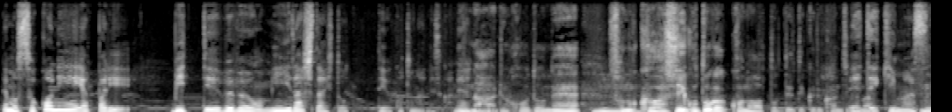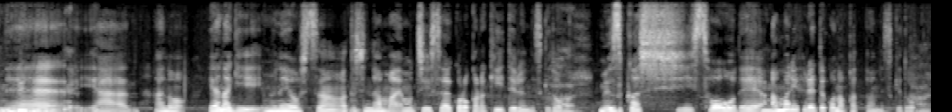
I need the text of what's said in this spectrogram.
でもそこにやっぱり美っていう部分を見出した人っていうことなんですかね。なるほどね、うん、その詳しいことがこの後出てくる感じ出てきますね。いやあの柳宗悦さん私名前も小さい頃から聞いてるんですけど、はい、難しそうで、あんまり触れてこなかったんですけど、はい、も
